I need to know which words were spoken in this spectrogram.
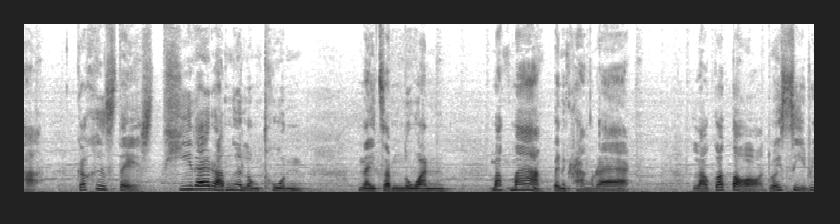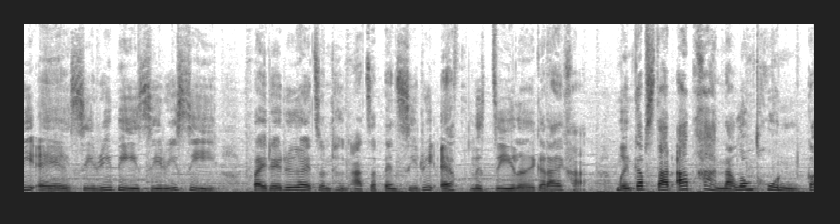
ค่ะ ก็คือ stage ที่ได้รับเงินลงทุนในจำนวนมาก ๆ เป็นครั้งแรก แล้วก็ต่อด้วยซีรีส์ A ซีรีส์ B ซีรีส์ C ไปเรื่อย ๆ จนถึงอาจจะเป็นซีรีส์ F หรือ G เลยก็ได้ค่ะ เหมือนกับสตาร์ทอัพค่ะ นักลงทุนก็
